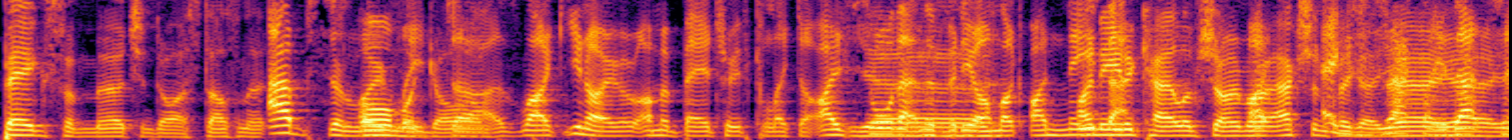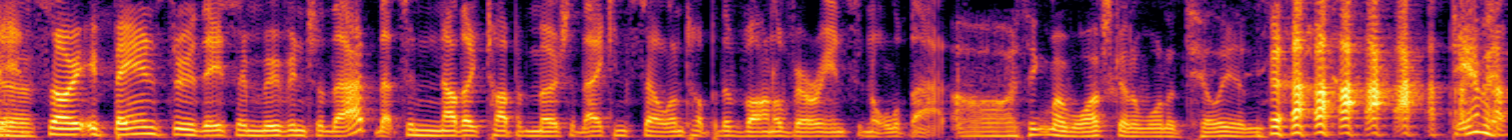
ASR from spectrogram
begs for merchandise, doesn't it? absolutely Oh my God. does. Like, you know, I'm a Beartooth collector. I saw that in the video. I'm like, I need. I need that. a Caleb Shomo action figure. Exactly, Yeah, yeah, that's yeah. it. So if bands do this and move into that, that's another type of merch that they can sell on top of the vinyl variants and all of that. Oh, I think my wife's going to want a Tillian. Damn it.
